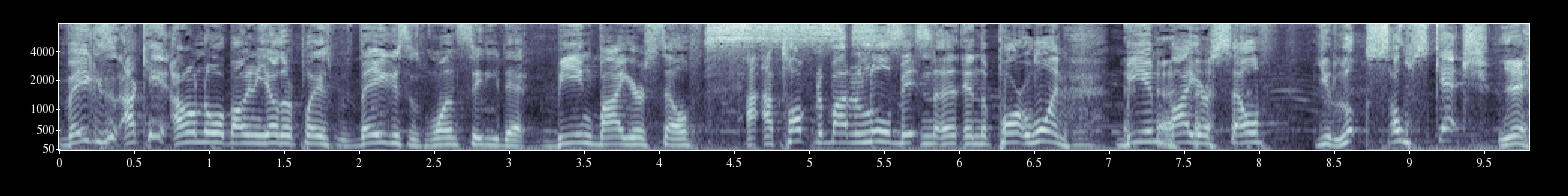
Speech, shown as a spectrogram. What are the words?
Vegas. I can't. I don't know about any other place, but Vegas is one city that being by yourself. I, I talked about it a little bit in the, in the part one. Being by yourself, you look so sketch. Yeah.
